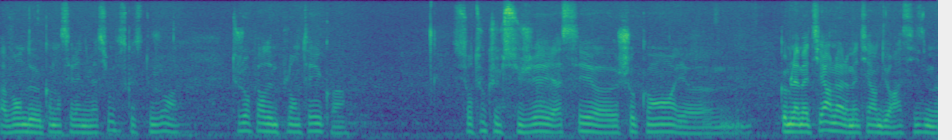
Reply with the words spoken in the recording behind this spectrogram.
avant de commencer l'animation parce que c'est toujours, toujours peur de me planter. Quoi. Surtout que le sujet est assez euh, choquant et euh, comme la matière, là, la matière du racisme,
